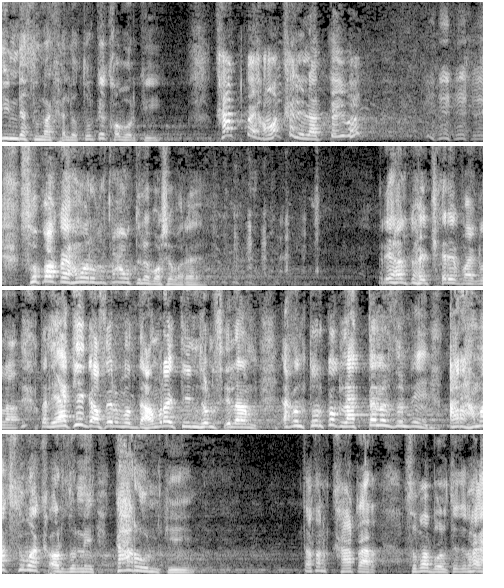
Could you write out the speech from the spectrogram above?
তিনটা চুমা খেলো। তোর কে খবর কি? খাট কয়, আমার খালি লাগতেই ভাই। সোপা কয়, আমার উপর পাও তুলে বসে পারে। রেহাল কয় খেরে পাগলা? তাহলে একই গাছের মধ্যে আমরাই তিনজন ছিলাম। এখন তোর কক লাগতানোর জন্য আর আমাক সুমা খাওয়ার জন্য কারণ কি? তখন খাটার সোফা বলছে যে, ভাই,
